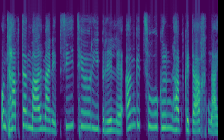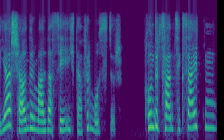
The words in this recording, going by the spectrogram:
und habe dann mal meine Psi-Theorie-Brille angezogen, habe gedacht, na ja, schauen wir mal, was sehe ich da für Muster. 120 Seiten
